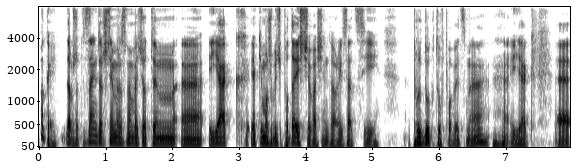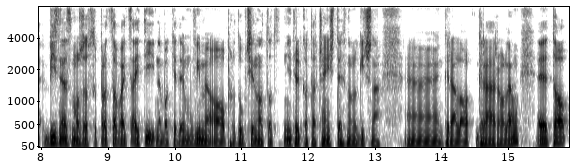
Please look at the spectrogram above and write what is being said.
Okej, okay, dobrze, to zanim zaczniemy rozmawiać o tym, e, jak, jakie może być podejście właśnie do realizacji produktów, powiedzmy, jak e, biznes może współpracować z IT, no bo kiedy mówimy o produkcie, no to nie tylko ta część technologiczna e, gra, gra rolę, to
